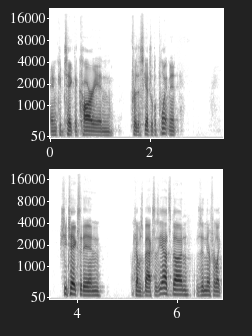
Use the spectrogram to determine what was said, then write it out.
and could take the car in for the scheduled appointment. She takes it in, comes back, says, "Yeah, it's done." It was in there for like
